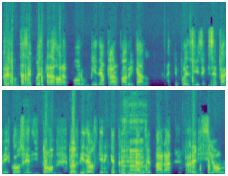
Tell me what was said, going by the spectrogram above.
presunta secuestradora por un video, claro, fabricado Aquí puede decirse que se fabricó, se editó. Los videos tienen que presentarse para revisión,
